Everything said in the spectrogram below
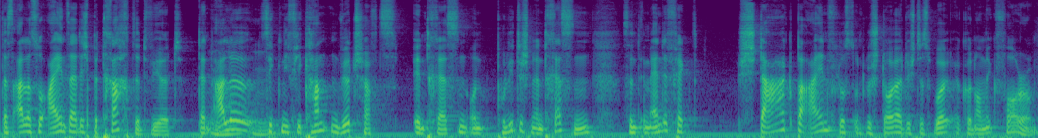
dass alles so einseitig betrachtet wird. Denn mhm. alle mhm. signifikanten Wirtschaftsinteressen und politischen Interessen sind im Endeffekt stark beeinflusst und gesteuert durch das World Economic Forum.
